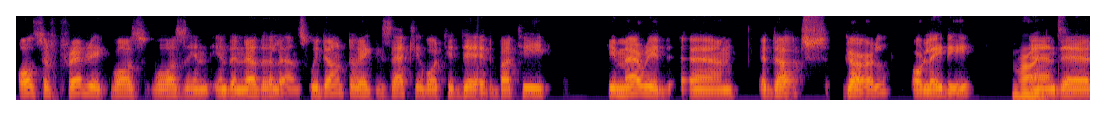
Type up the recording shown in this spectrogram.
also Frederick was was in, in the Netherlands. We don't know exactly what he did, but he he married um, a Dutch girl or lady, right. and uh,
